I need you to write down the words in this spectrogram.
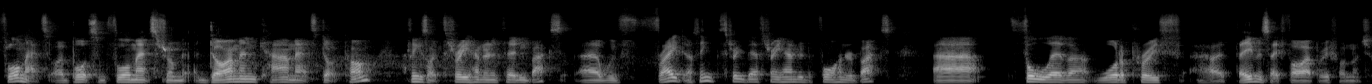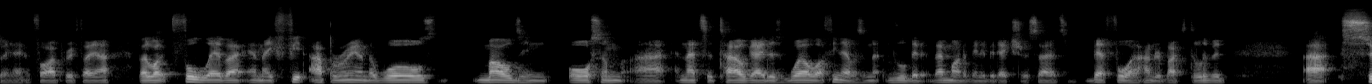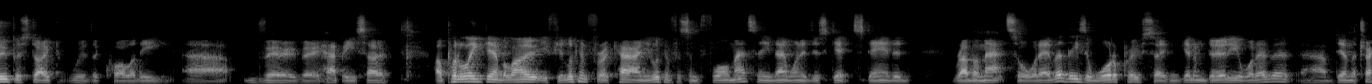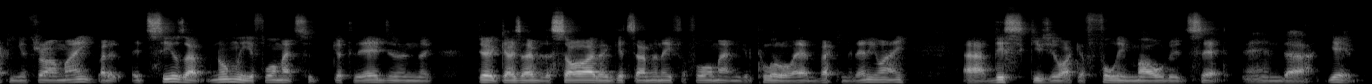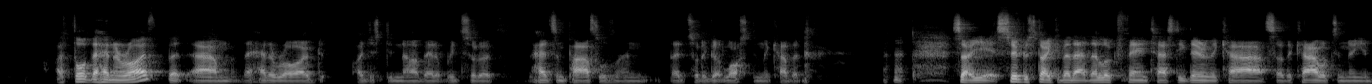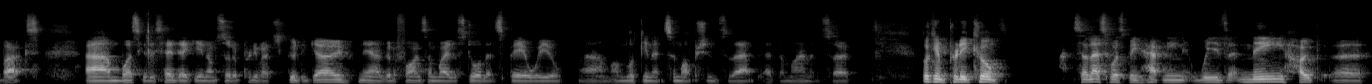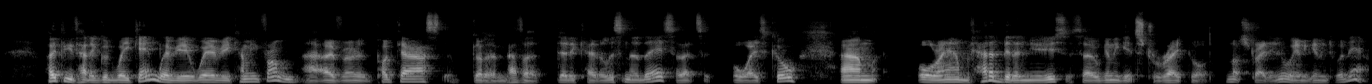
floor mats. I bought some floor mats from diamondcarmats.com. I think it's like 330 bucks uh, with freight. I think three about 300 to 400 bucks. Uh, full leather, waterproof. Uh, they even say fireproof. I'm not sure how fireproof they are, but like full leather, and they fit up around the walls. Molds in awesome, uh, and that's a tailgate as well. I think that was a little bit. That might have been a bit extra, so it's about 400 bucks delivered. Uh, super stoked with the quality. Uh, very, very happy. So I'll put a link down below. If you're looking for a car and you're looking for some floor mats and you don't want to just get standard rubber mats or whatever, these are waterproof so you can get them dirty or whatever. Uh, down the track you can throw them away, but it, it seals up. Normally your floor mats get to the edge and then the dirt goes over the side and gets underneath the floor mat and you can pull it all out and vacuum it anyway. Uh, this gives you like a fully molded set, and uh, yeah, I thought they hadn't arrived, but um, they had arrived. I just didn't know about it. We'd sort of had some parcels, and they'd sort of got lost in the cupboard. so yeah, super stoked about that. They look fantastic. They're in the car, so the car looks a million bucks. Um, once I get this head deck in, I'm sort of pretty much good to go. Now I've got to find some way to store that spare wheel. Um, I'm looking at some options for that at the moment. So looking pretty cool. So that's what's been happening with me. Hope uh, hope you've had a good weekend wherever you wherever you're coming from uh, over a podcast. Got another dedicated listener there, so that's always cool. Um, all around, we've had a bit of news, so we're going to get straight, or not straight in. We're going to get into it now.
